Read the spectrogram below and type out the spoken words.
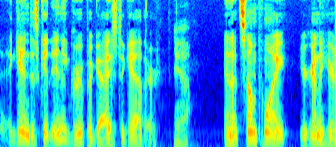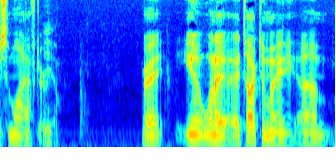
again, just get any group of guys together, yeah, and at some point, you're going to hear some laughter. Yeah. Right. You know, when I, I talked to my um,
